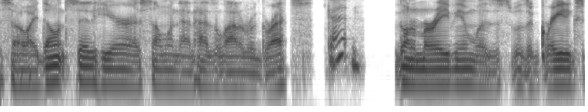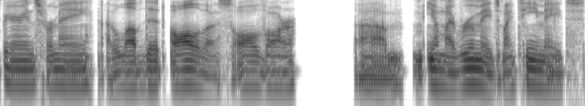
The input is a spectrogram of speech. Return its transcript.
So I don't sit here as someone that has a lot of regrets. Good. Going to Moravian was was a great experience for me. I loved it. All of us, all of our, um, you know, my roommates, my teammates.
